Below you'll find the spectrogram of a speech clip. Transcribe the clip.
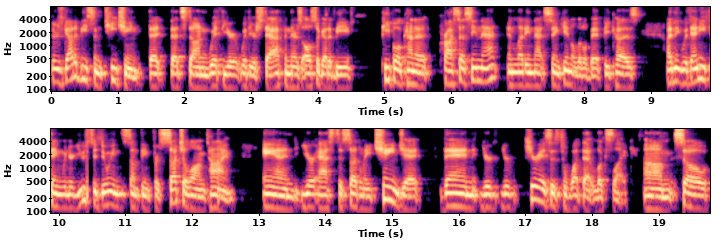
there's got to be some teaching that that's done with your with your staff, and there's also got to be people kind of processing that and letting that sink in a little bit because I think with anything when you're used to doing something for such a long time and you're asked to suddenly change it, then you're you're curious as to what that looks like. Um, so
